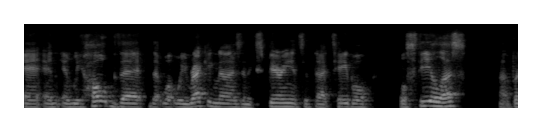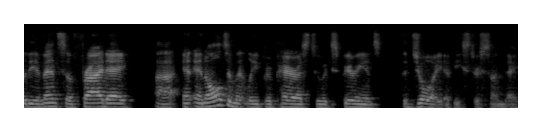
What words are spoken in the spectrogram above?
and, and, and, we hope that, that what we recognize and experience at that table will steel us uh, for the events of Friday uh, and, and ultimately prepare us to experience the joy of Easter Sunday.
